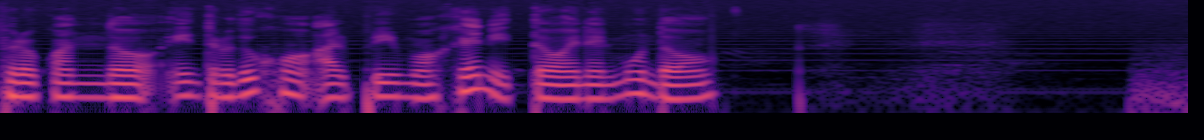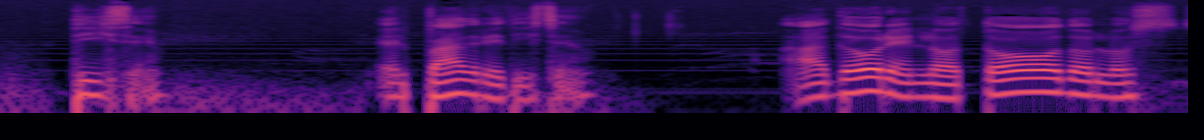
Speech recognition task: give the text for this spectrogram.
pero cuando introdujo al primogénito en el mundo, dice, el Padre dice, adórenlo todos los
